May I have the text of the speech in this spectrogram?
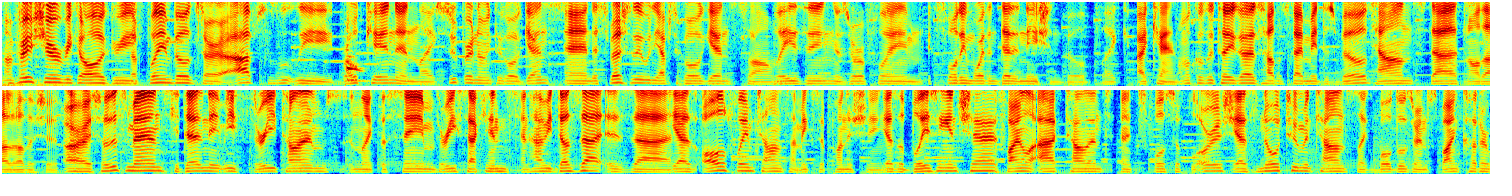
I'm pretty sure we can all agree that flame builds are absolutely broken and like super annoying to go against. And especially when you have to go against um, Blazing, Azure Flame, Exploding More Than Detonation build. Like, I can. I'm gonna quickly tell you guys how this guy made this build. Talent, stats, and all that other shit. Alright, so this man can detonate me three times in like the same three seconds. And how he does that is that he has all the flame talents that makes it punishing. He has a Blazing Enchant, Final Act talent, and Explosive Flourish. He has no attunement talents like Bulldozer and Spine Cutter,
